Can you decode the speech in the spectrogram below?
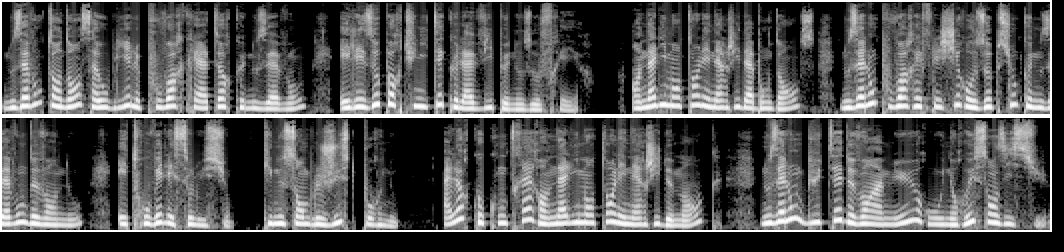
Nous avons tendance à oublier le pouvoir créateur que nous avons et les opportunités que la vie peut nous offrir. En alimentant l'énergie d'abondance, nous allons pouvoir réfléchir aux options que nous avons devant nous et trouver les solutions qui nous semblent justes pour nous. Alors qu'au contraire, en alimentant l'énergie de manque, nous allons buter devant un mur ou une rue sans issue.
